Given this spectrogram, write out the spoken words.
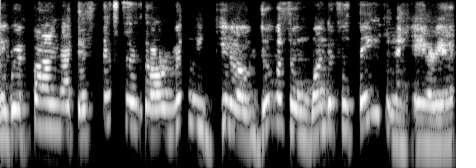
and we're finding out that sisters are really, you know, doing some wonderful things in that area.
